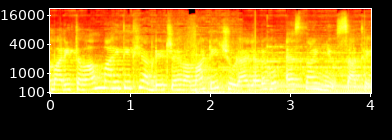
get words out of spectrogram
અમારી તમામ માહિતીથી અપડેટ રહેવા માટે જોડાયેલા રહો એસ નાઇન ન્યૂઝ સાથે.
